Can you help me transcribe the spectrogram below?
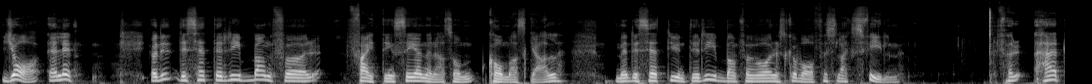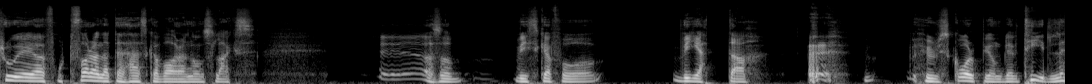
Ja, eller... Ja, det, det sätter ribban för fighting-scenerna som komma skall. Men det sätter ju inte ribban för vad det ska vara för slags film. För här tror jag fortfarande att det här ska vara någon slags... Eh, alltså, vi ska få veta hur Scorpion blev till.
